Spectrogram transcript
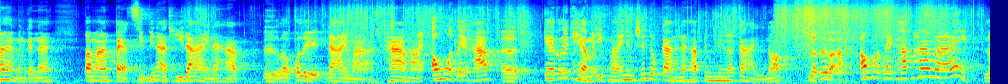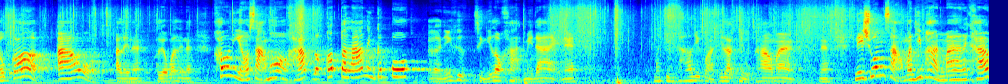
มากเหมือนกันนะ ประมาณ 80 วินาทีได้นะครับ ออเราก็เลยได้มา 5 ไม้เอาหมดเลยครับเออแกก็เลยแถมมาอีกไม้หนึ่งเช่นเดียวกันนะครับเป็นเนื้อไก่เนาะเราก็เลยบอกเอาหมดเลยครับ 5 ไม้ แล้วก็เอาอะไรนะเขาเรียกว่าอะไรนะข้าวเหนียว3ห่อครับ แล้วก็ปลาร้าหนึ่งกระปุกเออนี่คือสิ่งที่เราขาดไม่ได้นะมากินข้าวดีกว่าที่รักหิวข้าวมากนะในช่วงสามวันที่ผ่านมานะครับ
